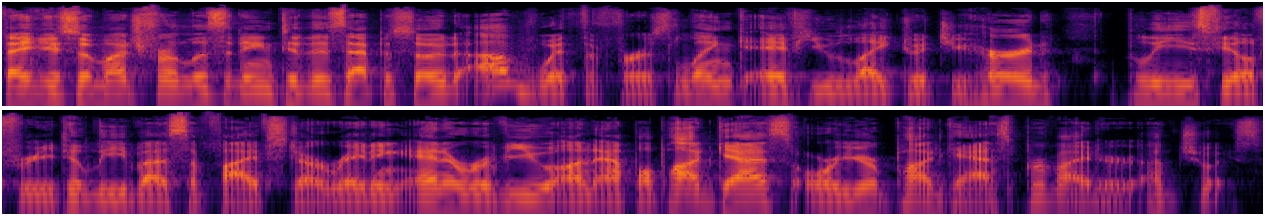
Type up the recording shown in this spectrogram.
Thank you so much for listening to this episode of With the First Link. If you liked what you heard, please feel free to leave us a five star rating and a review on Apple Podcasts or your podcast provider of choice.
